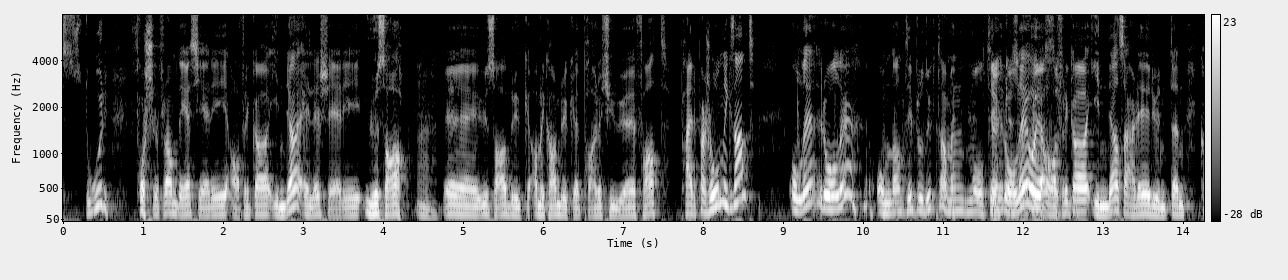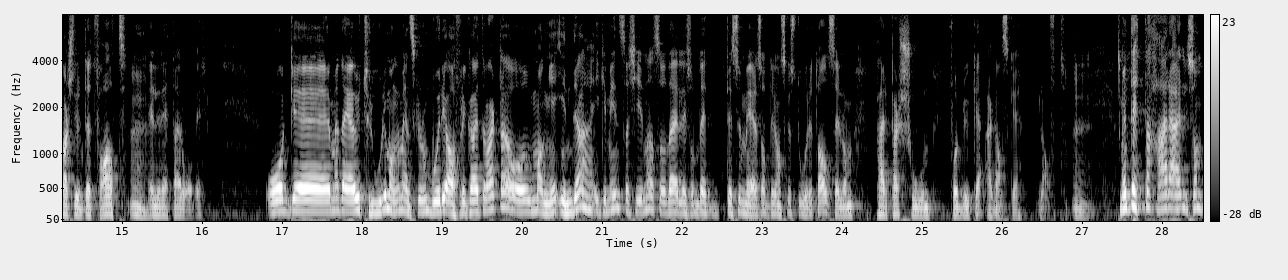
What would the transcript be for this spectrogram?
stor forskjell fra om det skjer i Afrika, India eller skjer i USA. Mm. Eh, USA bruker, Amerikanerne bruker et par og tjue fat per person, ikke sant? Olje, råolje, omdannet til produkt, da, men målt til råolje. Og i Afrika og India så er det rundt en, kanskje rundt et fat, mm. eller rett der over. Og, eh, men det er utrolig mange mennesker som bor i Afrika etter hvert, og mange i India, ikke minst, og Kina. Så det, liksom, det, det, summeres opp til ganske store tall, selv om per person-forbruket er ganske lavt. Mm. Men dette her er liksom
